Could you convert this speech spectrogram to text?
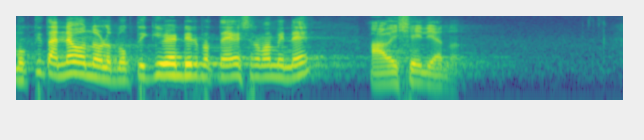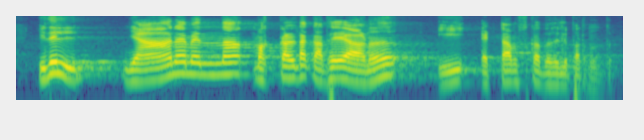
മുക്തി തന്നെ വന്നോളൂ. മുക്തിക്ക് വേണ്ടി ഒരു പ്രത്യേക ശ്രമം പിന്നെ ആവശ്യമില്ലയെന്ന് ഇതിൽ ജ്ഞാനമെന്ന മക്കളുടെ കഥയാണ് ഈ എട്ടാം സ്കന്ധത്തിൽ പറഞ്ഞത്.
